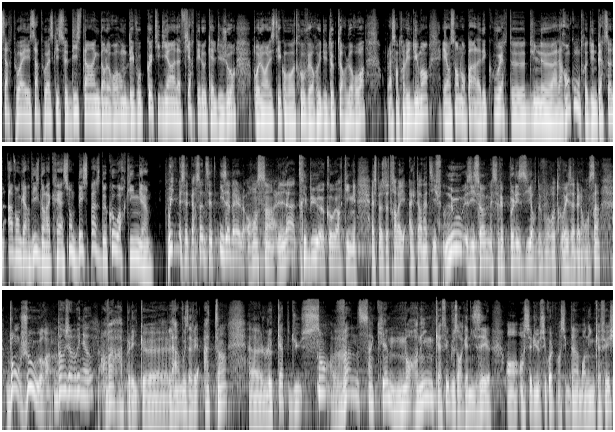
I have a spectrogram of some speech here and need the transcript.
Sartois et les Sartoises qui se distinguent dans le rendez-vous quotidien, la fierté locale du jour. Bruno Orlesti, qu'on vous retrouve rue du Docteur Leroy, en plein centre-ville du Mans. Et ensemble, on part à la découverte d'une, à la rencontre d'une personne avant-gardiste dans la création d'espaces de coworking. Oui, mais cette personne, c'est Isabelle Roncin, la tribu euh, coworking, espace de travail alternatif. Nous y sommes et ça fait plaisir de vous retrouver, Isabelle Roncin. Bonjour. Bonjour Bruno. On va rappeler que là, vous avez atteint euh, le cap du 125e morning café que vous organisez en, en ces lieux. C'est quoi le principe d'un morning café?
